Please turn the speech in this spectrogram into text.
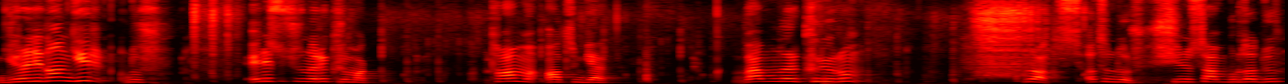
Gir hadi lan gir. Dur. En iyisi şunları kırmak. Tamam mı atım gel. Ben bunları kırıyorum. Dur at. Atım dur. Şimdi sen burada dur.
